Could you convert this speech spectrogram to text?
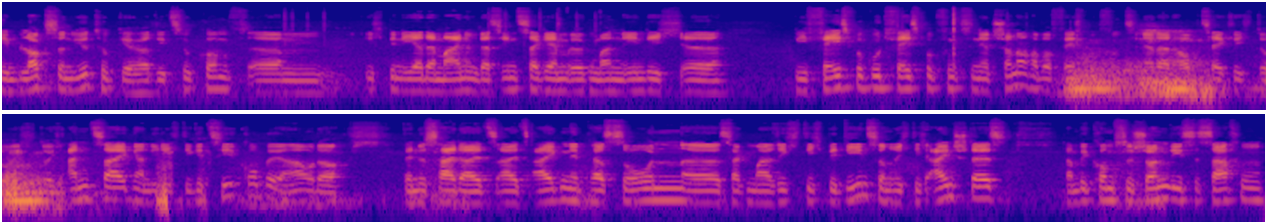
den Blogs und YouTube gehört die Zukunft. Ähm, ich bin eher der Meinung, dass Instagram irgendwann ähnlich äh, wie Facebook, gut, Facebook funktioniert schon noch, aber Facebook funktioniert halt hauptsächlich durch, durch Anzeigen an die richtige Zielgruppe, ja, oder wenn du es halt als, als eigene Person, äh, sag mal, richtig bedienst und richtig einstellst, dann bekommst du schon diese Sachen,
